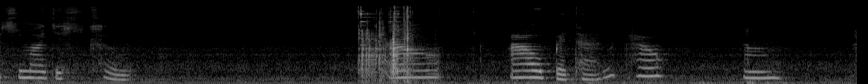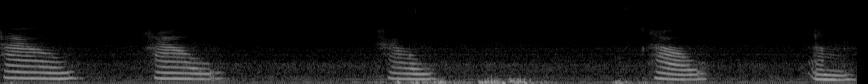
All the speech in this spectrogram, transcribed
Might just come. How, how better. Look how, um, how, how, how, how, um,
